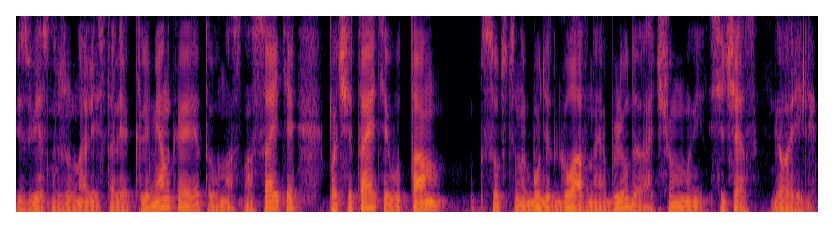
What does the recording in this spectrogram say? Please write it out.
известный журналист Олег Клименко, это у нас на сайте. Почитайте, вот там, собственно, будет главное блюдо, о чем мы сейчас говорили.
